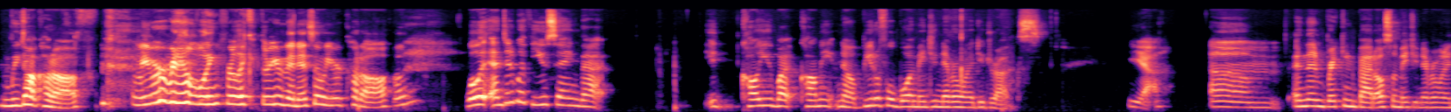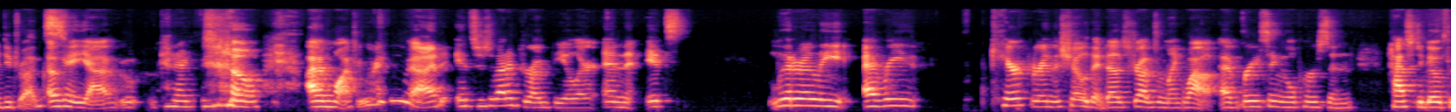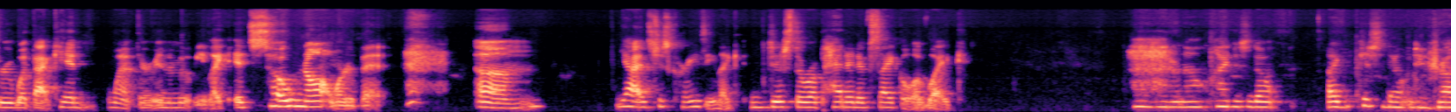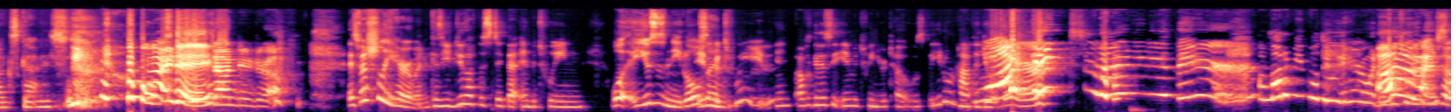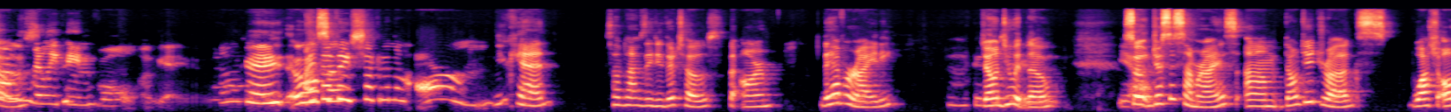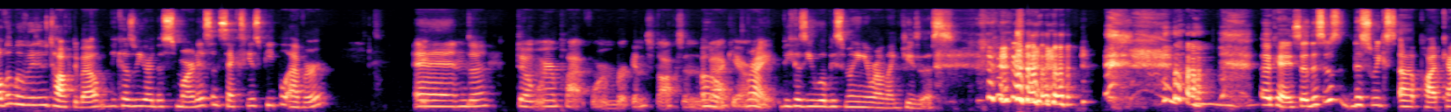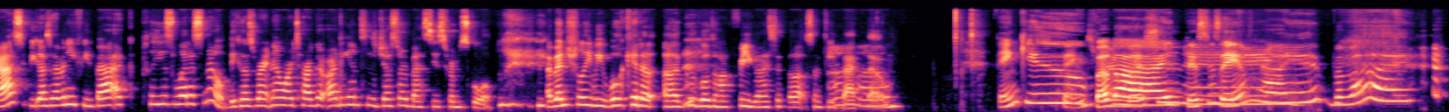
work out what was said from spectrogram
we got cut off. we were rambling for like three minutes and we were cut off. Well, it ended with you saying that it call you but call me no beautiful boy made you never want to do drugs. Yeah. Um and then Breaking Bad also made you never want to do drugs. Okay, yeah. Can I so I'm watching Breaking Bad. It's just about a drug dealer and it's literally every character in the show that does drugs and like wow, every single person has to go through what that kid went through in the movie. Like it's so not worth it. Um yeah, it's just crazy. Like just the repetitive cycle of like I don't know. I just don't I just don't do drugs, guys. okay. I just don't do drugs. Especially heroin, because you do have to stick that in between. Well, it uses needles. In between. In, I was gonna say in between your toes, but you don't have to do what? it there. How do you do it there? A lot of people do heroin in oh, between their toes. really painful. Okay. Okay. Also, I thought they stuck it in their arm. You can. Sometimes they do their toes, the arm. They have variety. Oh, don't do it though. Yeah. So just to summarize, um, don't do drugs watch all the movies we talked about because we are the smartest and sexiest people ever. And don't wear platform Birkenstocks in the oh, backyard. Right, because you will be swinging around like Jesus. okay, so this was this week's uh, podcast. If you guys have any feedback, please let us know because right now our target audience is just our besties from school. Eventually, we will get a, a, Google Doc for you guys to fill out some feedback uh-huh. though. Thank you. Bye bye. This is AM Riot. Bye bye.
